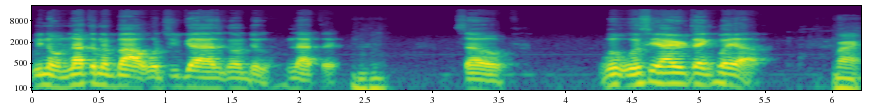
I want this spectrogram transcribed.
We know nothing about what you guys are gonna do, nothing. Mhm. So we'll, we'll see how everything play out. Right.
